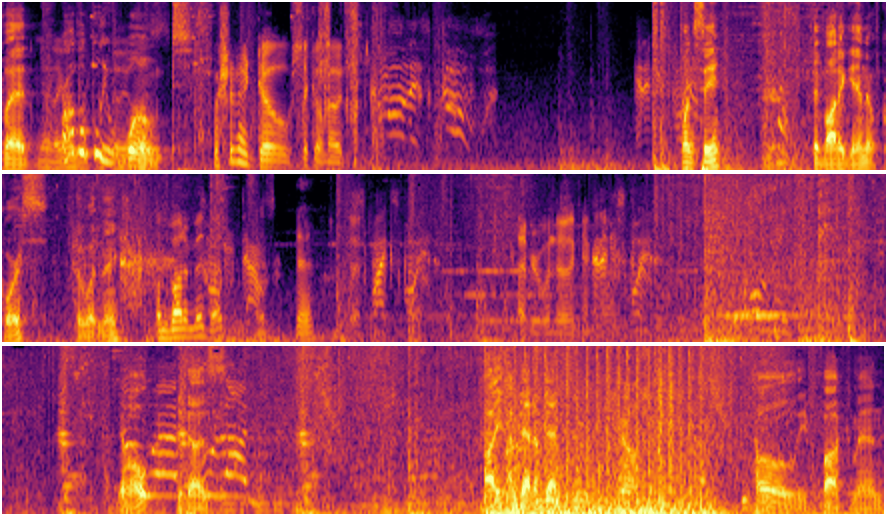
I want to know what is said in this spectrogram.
but Yeah, probably won't. Where should I go? Sicko mode. One C. They bought again, of course. Why wouldn't they? One's bottom mid, dead. Yeah. Every window, they can't come. You have ult? He does. Oh, I'm dead, I'm dead. Holy fuck, man.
